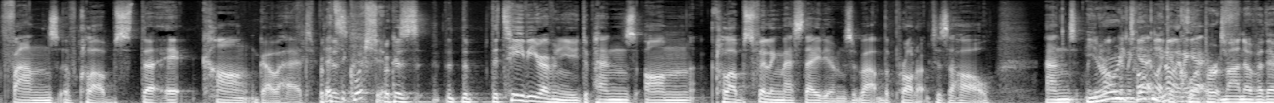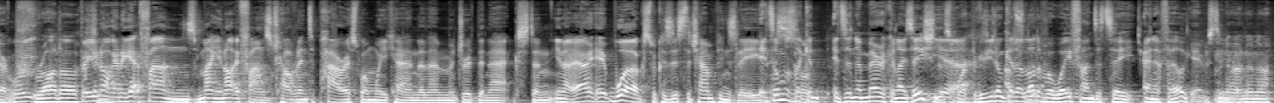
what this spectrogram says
fans of clubs that it can't go ahead. Because, the question. Because the, the the TV revenue depends on clubs filling their stadiums about the product as a whole. And You're not already gonna talking like you're a not gonna corporate man over there. Well, Product, But you're not going to get fans, Man United fans, travelling to Paris one weekend and then Madrid the next. And, you know, it works because it's the Champions League. it's and almost like an it's an Americanization of Yeah, sport because you don't get a lot of away fans at say NFL games. Do you? No, no, no.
